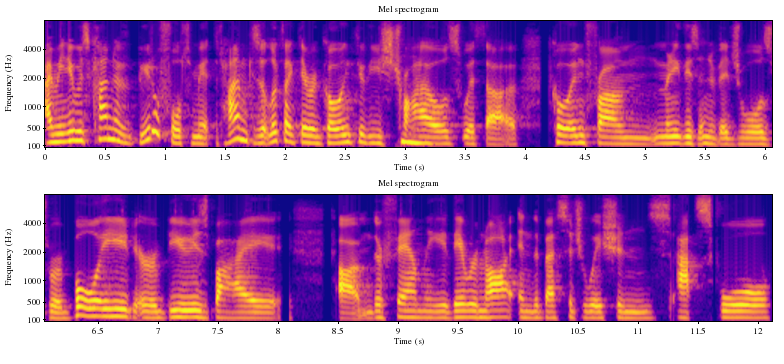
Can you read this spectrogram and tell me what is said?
I mean, it was kind of beautiful to me at the time because it looked like they were going through these mm-hmm. trials mm-hmm. with uh, going from many of these individuals were bullied or abused by um, their family. They were not in the best situations at school,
